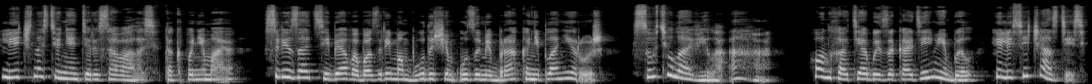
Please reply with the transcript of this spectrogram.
личностью не интересовалась, так понимаю. Связать себя в обозримом будущем узами брака не планируешь. Суть уловила, ага. Он хотя бы из академии был или сейчас здесь?»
